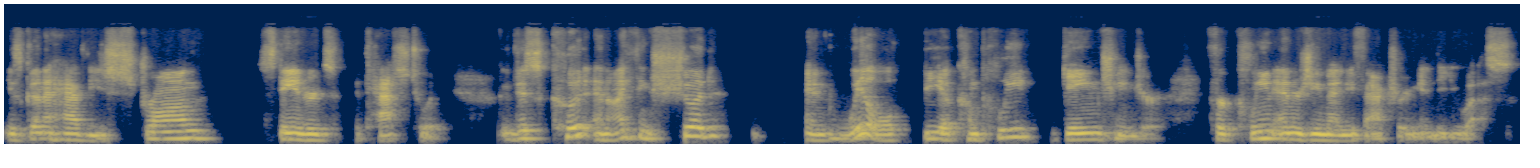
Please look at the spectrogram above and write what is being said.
is going to have these strong standards attached to it. This could, and I think should and will be a complete game changer for clean energy manufacturing in the US.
